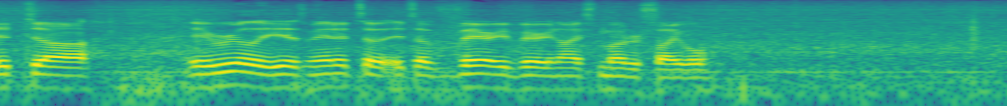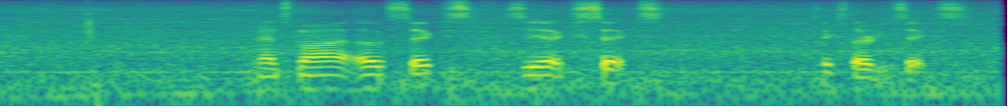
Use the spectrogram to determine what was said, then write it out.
It uh, it really is, man. It's a it's a very very nice motorcycle. That's my 06 ZX6 636.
